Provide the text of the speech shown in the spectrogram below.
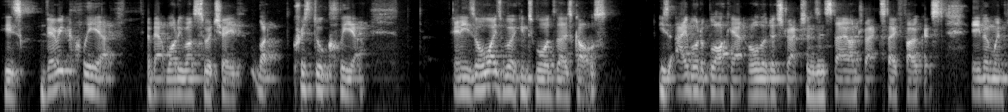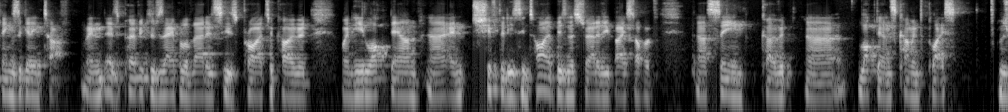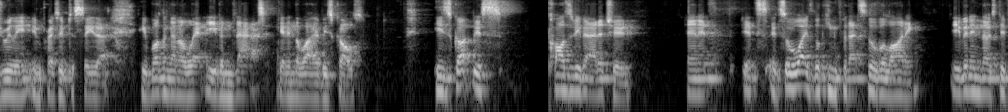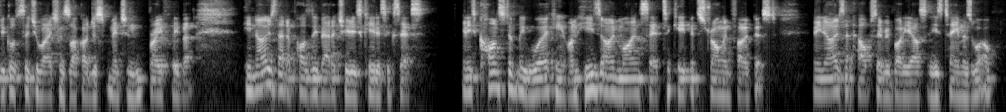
He's very clear about what he wants to achieve, like crystal clear. And he's always working towards those goals he's able to block out all the distractions and stay on track, stay focused, even when things are getting tough. And as a perfect example of that is, is prior to COVID, when he locked down uh, and shifted his entire business strategy based off of uh, seeing COVID uh, lockdowns come into place. It was really impressive to see that. He wasn't going to let even that get in the way of his goals. He's got this positive attitude and it, it's it's always looking for that silver lining even in those difficult situations, like I just mentioned briefly. But he knows that a positive attitude is key to success. And he's constantly working on his own mindset to keep it strong and focused. And he knows that helps everybody else in his team as well.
